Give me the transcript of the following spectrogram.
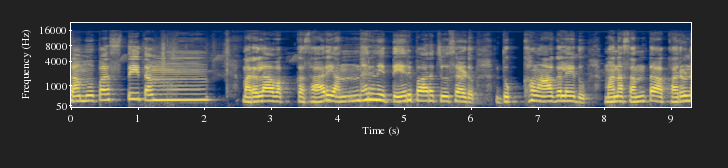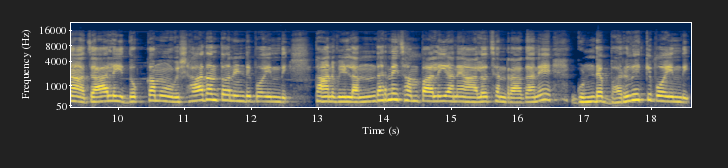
సముపస్థితం మరలా ఒక్కసారి అందరినీ తేరిపార చూశాడు. దుఃఖం ఆగలేదు. మనసంతా కరుణ జాలి దుఃఖము విషాదంతో నిండిపోయింది. తాను వీళ్ళందరినీ చంపాలి అనే ఆలోచన రాగానే గుండె బరువెక్కిపోయింది.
